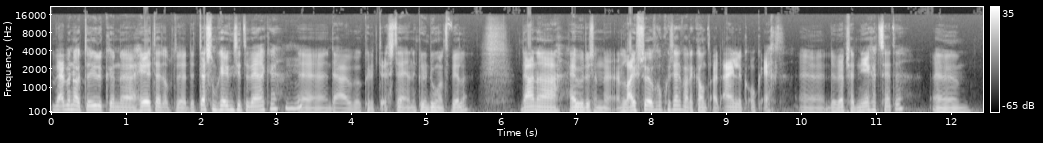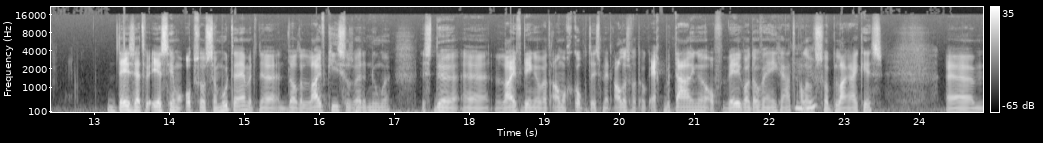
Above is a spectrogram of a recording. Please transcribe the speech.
we hebben natuurlijk een eh, hele tijd op de, de testomgeving zitten werken. Mhm. Eh, daar hebben we kunnen testen en kunnen doen wat we willen. Daarna hebben we dus een, eh, een live server opgezet waar de klant uiteindelijk ook echt de website neer gaat zetten. Ehm, deze zetten we eerst helemaal op zoals ze moeten, hè, met de, wel de live keys zoals wij dat noemen. Dus de live dingen wat allemaal gekoppeld is met alles wat ook echt betalingen of weet ik wat overheen gaat. Mhm. Alles wat belangrijk is. Ehm,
